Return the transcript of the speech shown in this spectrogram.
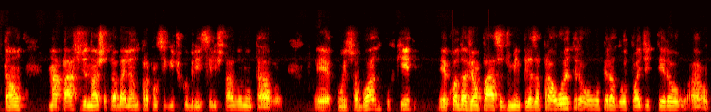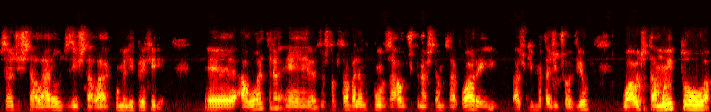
Então, uma parte de nós está trabalhando para conseguir descobrir se eles estavam ou não estavam é, com isso a bordo, porque é, quando o avião passa de uma empresa para outra, o operador pode ter a, a opção de instalar ou desinstalar, como ele preferir. É, a outra, é, nós estamos trabalhando com os áudios que nós temos agora, e acho que muita gente ouviu. O áudio está muito,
